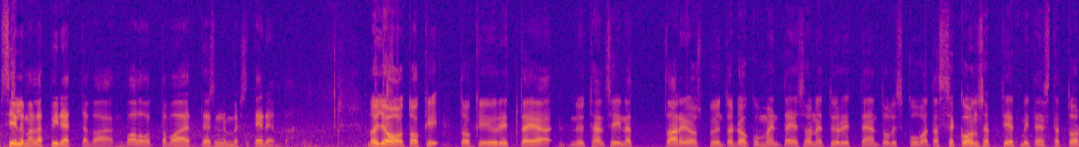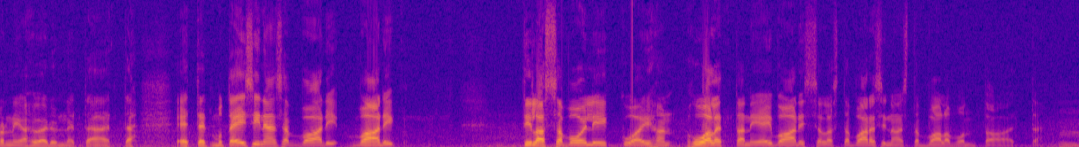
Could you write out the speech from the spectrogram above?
silmällä pidettävää, valvottavaa, ettei sinne mene sitten enempää. No joo, toki, toki yrittäjä, nythän siinä tarjouspyyntödokumenteissa on, että yrittäjän tulisi kuvata se konsepti, että miten sitä tornia hyödynnetään. Että, että, että, mutta ei sinänsä vaadi, vaadi tilassa voi liikkua ihan huoletta, niin ei vaadi sellaista varsinaista valvontaa. Että, mm.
